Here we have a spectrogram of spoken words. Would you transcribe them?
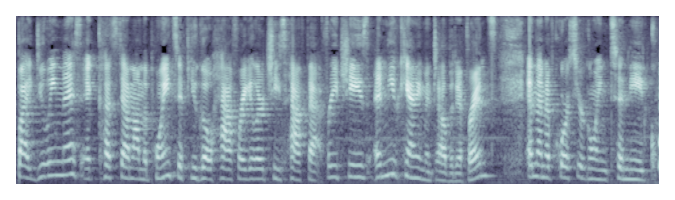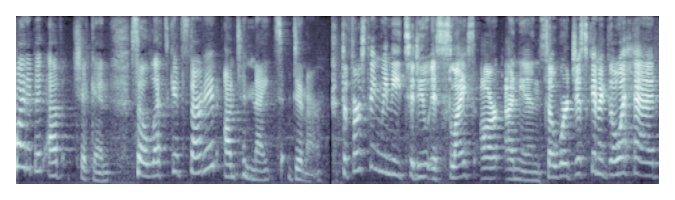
By doing this, it cuts down on the points if you go half regular cheese, half fat-free cheese, and you can't even tell the difference. And then, of course, you're going to need quite a bit of chicken. So let's get started on tonight's dinner. The first thing we need to do is slice our onion. So we're just gonna go ahead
